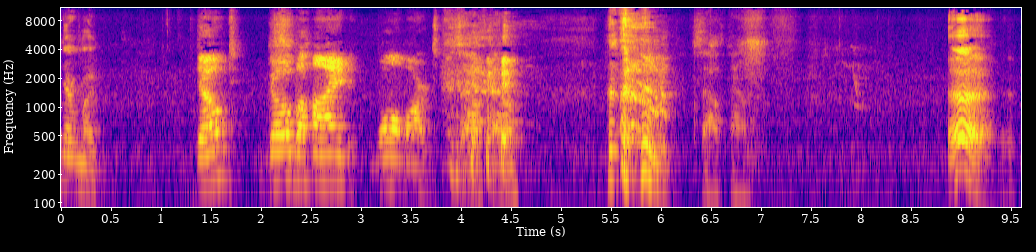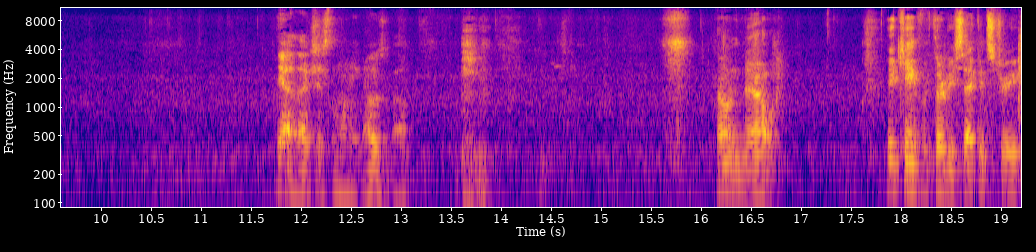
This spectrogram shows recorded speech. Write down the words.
Never mind. Don't go behind Walmart. Southtown. Southtown. Ugh. Yeah, that's just the one he knows about. Oh no. It came from 32nd Street.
